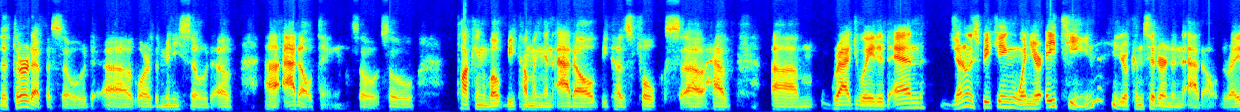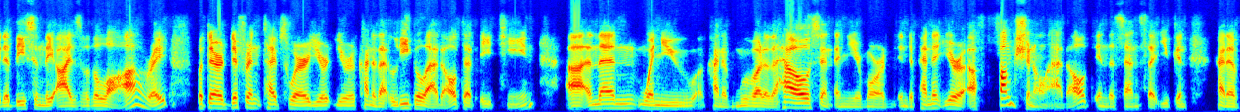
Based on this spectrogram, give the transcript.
The third episode, uh, or the mini-sode of uh, adulting. So, so talking about becoming an adult because folks uh, have um, graduated and generally speaking when you're 18 you're considered an adult right? At least in the eyes of the law right? But there are different types where you're, you're kind of that legal adult at 18 uh, and then when you kind of move out of the house and, and you're more independent you're a functional adult in the sense that you can kind of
